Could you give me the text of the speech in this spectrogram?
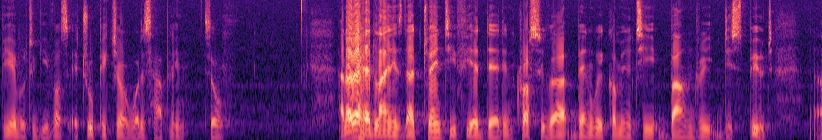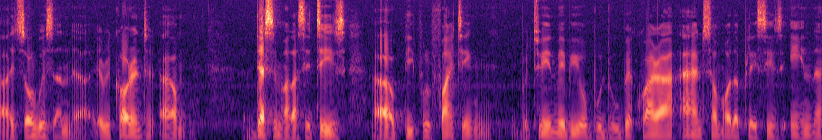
be able to give us a true picture of what is happening. So. Another headline is that 20 feared dead in Cross River Benue community boundary dispute. Uh, it's always an, uh, a recurrent um, decimal as it is, uh, people fighting between maybe Obudu, Bekwarra, and some other places in uh,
